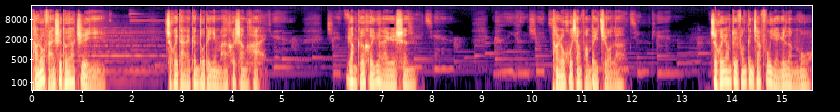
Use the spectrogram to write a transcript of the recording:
倘若凡事都要质疑，只会带来更多的隐瞒和伤害。让隔阂越来越深。倘若互相防备久了，只会让对方更加敷衍与冷漠，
